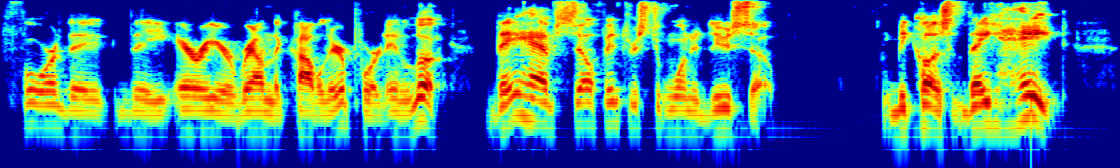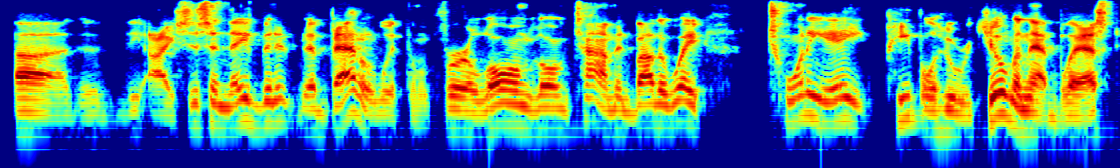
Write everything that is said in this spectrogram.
for the the area around the Kabul airport. And look, they have self interest to want to do so because they hate uh, the, the, ISIS and they've been at battle with them for a long, long time. And by the way, 28 people who were killed in that blast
